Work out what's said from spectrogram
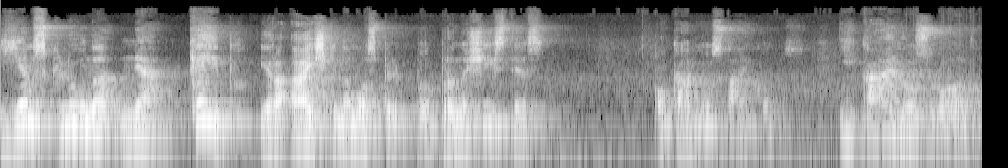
Jiems kliūna ne kaip yra aiškinamos pranašystės, o kam jos taikomos, į ką jos rodo.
